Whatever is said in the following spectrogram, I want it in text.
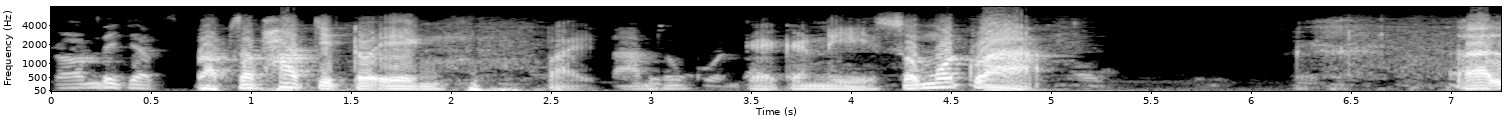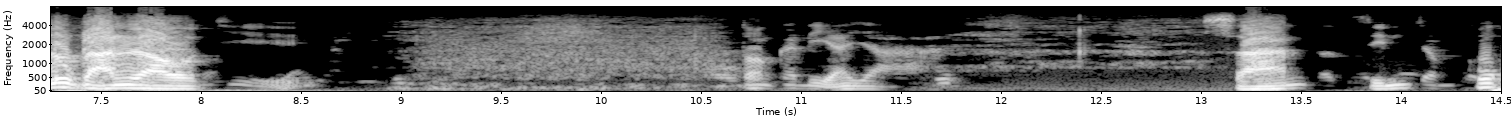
พร้อมที่จะปรับสภาพจิตตัวเอง ไปตามสมควรแก่กรณีสมมติว่าลูกหลานเราที่ต้องคดีอาญาศาลตัดสินจำคุก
